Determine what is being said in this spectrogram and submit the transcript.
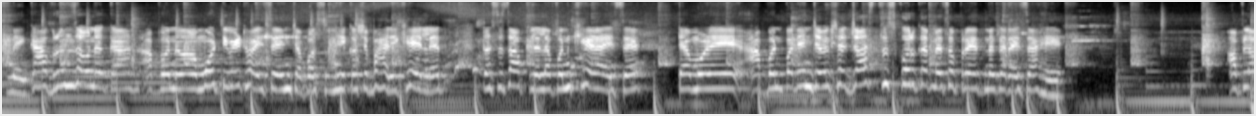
नाही घाबरून जाऊ नका. आपण मोटिवेट व्हायचं यांच्यापासून. हे कसे भारी खेळलेत तसंच आपल्याला पण खेळायचं आहे त्यामुळे आपण पण यांच्यापेक्षा जास्त स्कोर करण्याचा प्रयत्न करायचा आहे. आपला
